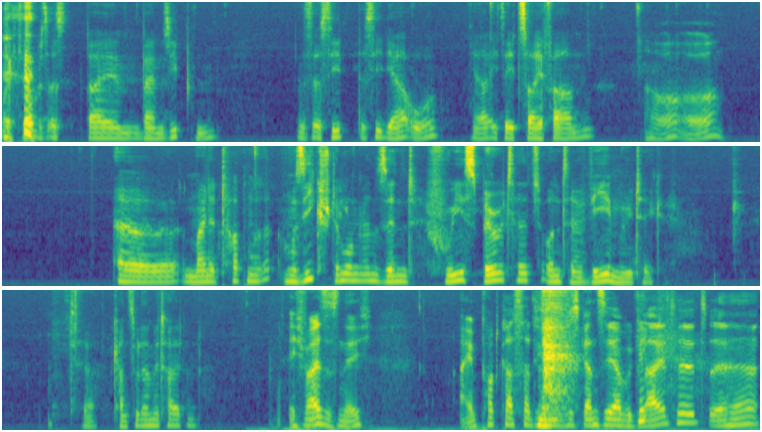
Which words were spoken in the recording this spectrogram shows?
Ich glaube, es ist beim, beim siebten. Das, das, sieht, das sieht, ja, oh. Ja, ich sehe zwei Farben. Oh, oh. Äh, meine Top-Musikstimmungen sind Free Spirited und Wehmütig. Tja, kannst du da mithalten? Ich weiß es nicht. Ein Podcast hat dich das ganze Jahr begleitet. Äh,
